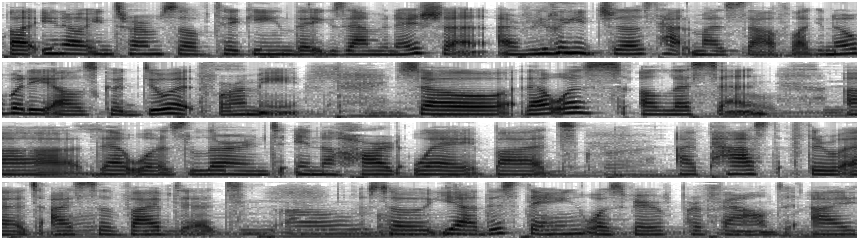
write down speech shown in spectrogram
but you know, in terms of taking the examination, I really just had myself. Like nobody else could do it for me. So that was a lesson uh, that was learned in a hard way, but I passed through it, I survived it. So, yeah, this thing was very profound. I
